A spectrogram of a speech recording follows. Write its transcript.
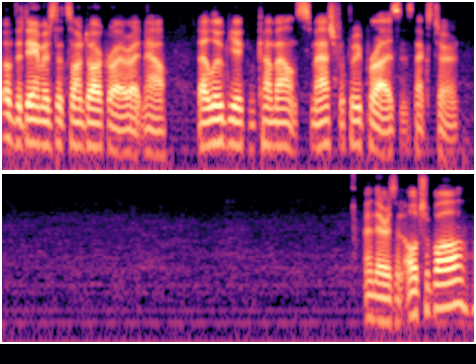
of the damage that's on Darkrai right now. That Lugia can come out and smash for three prizes next turn. And there's an Ultra Ball.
